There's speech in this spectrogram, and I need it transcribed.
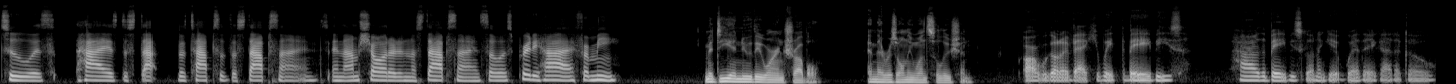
to as high as the stop the tops of the stop signs, and I'm shorter than a stop sign, so it's pretty high for me. Medea knew they were in trouble, and there was only one solution. Are we going to evacuate the babies? How are the babies going to get where they got to go?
